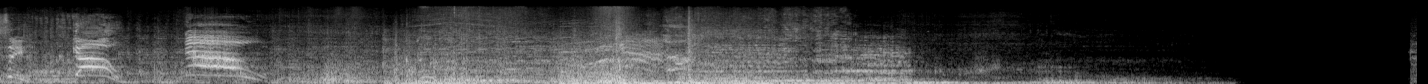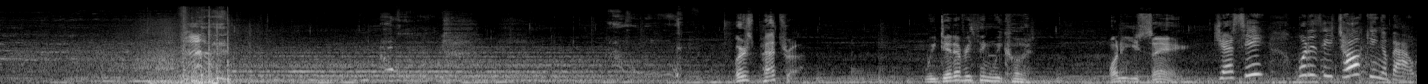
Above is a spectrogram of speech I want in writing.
Jesse! Go! No! Where's Petra? We did everything we could. What are you saying? Jesse, what is he talking about?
